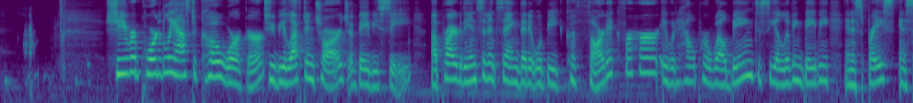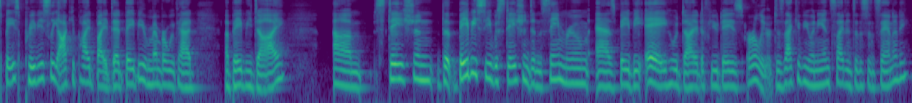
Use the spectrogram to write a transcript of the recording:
She reportedly asked a co worker to be left in charge of baby C uh, prior to the incident, saying that it would be cathartic for her. It would help her well being to see a living baby in a space in a space previously occupied by a dead baby. Remember, we've had a baby die. Um, station the baby C was stationed in the same room as baby A, who had died a few days earlier. Does that give you any insight into this insanity?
